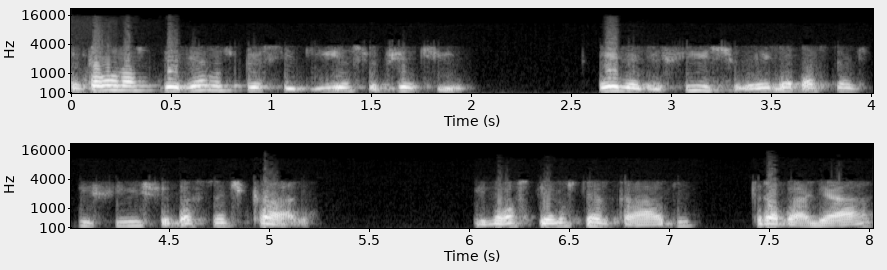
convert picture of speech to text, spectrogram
Então, nós devemos perseguir esse objetivo. Ele é difícil? Ele é bastante difícil, é bastante caro. E nós temos tentado trabalhar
